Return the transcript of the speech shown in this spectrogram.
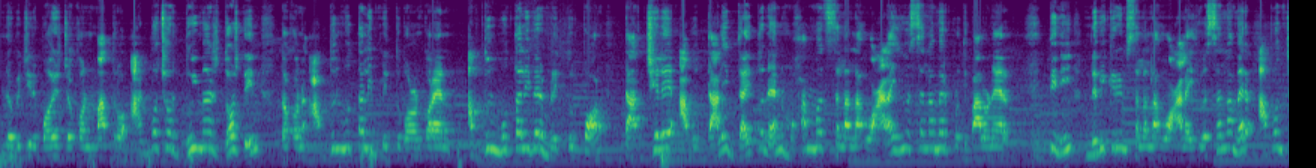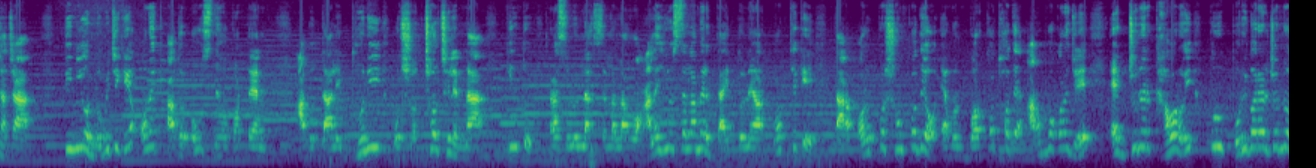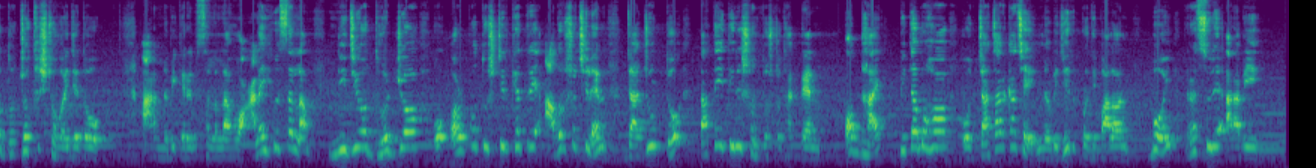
নবীজির বয়স যখন মাত্র আট বছর দুই মাস দশ দিন, তখন আব্দুল মুত্তালিব মৃত্যুবরণ করেন। আব্দুল মুত্তালিবের মৃত্যুর পর তার ছেলে আবু তালিব দায়িত্ব নেন মোহাম্মদ সাল্লাহ আলাইসাল্লামের প্রতিপালনের। তিনি নবী করিম সাল্লাহ আলাইসাল্লামের আপন চাচা। তিনিও নবীজিকে অনেক আদর ও স্নেহ করতেন। আবু তালিব ধনী ও সচ্ছল ছিলেন না, কিন্তু রাসুল্লাহ সাল্লাহ আলহিউসাল্লামের দায়িত্ব নেওয়ার পর থেকে তার অল্প সম্পদেও এমন বরকত হতে আরম্ভ করে যে একজনের খাবারই পুরো পরিবারের জন্য যথেষ্ট হয়ে যেত। আর নবী করিম সাল্লাহ আলাইহুসাল্লাম নিজেও ধৈর্য ও অল্প তুষ্টির ক্ষেত্রে আদর্শ ছিলেন, যা জুটত তাতেই তিনি সন্তুষ্ট থাকতেন। অধ্যায় পিতামহ ও চাচার কাছে নবীজির প্রতিপালন। বই রসুলে আরবি।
